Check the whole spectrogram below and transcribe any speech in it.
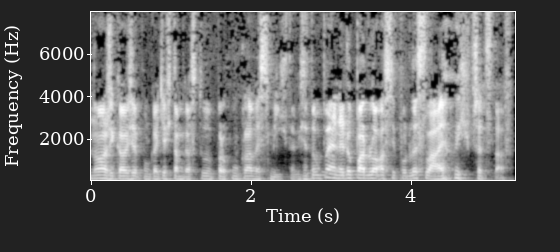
No a říkal, že půlka těch tam gastů propukla ve smích, takže to úplně nedopadlo asi podle slájových představ.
